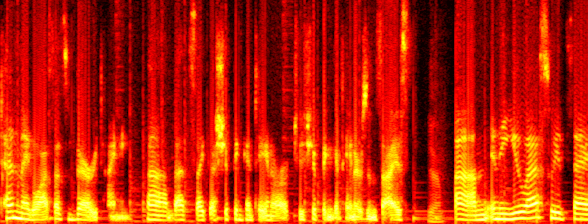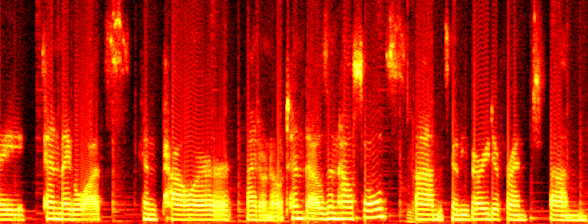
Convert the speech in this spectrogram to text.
10 megawatts, that's very tiny. Um, that's like a shipping container or two shipping containers in size. Yeah. Um, in the US, we'd say 10 megawatts can power, I don't know, 10,000 households. Yeah. Um, it's going to be very different um,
